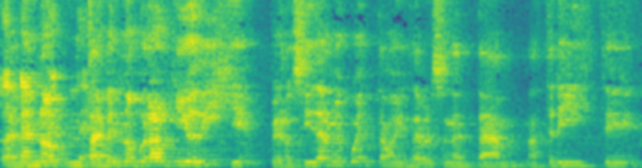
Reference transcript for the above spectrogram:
Tal vez, no, tal vez no por algo que yo dije, pero sí darme cuenta, oye, esta persona está más triste,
